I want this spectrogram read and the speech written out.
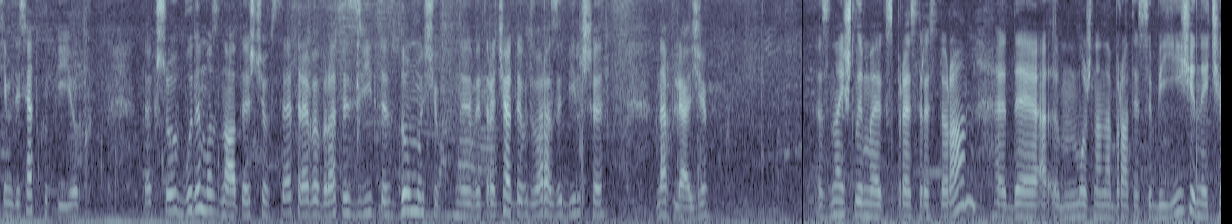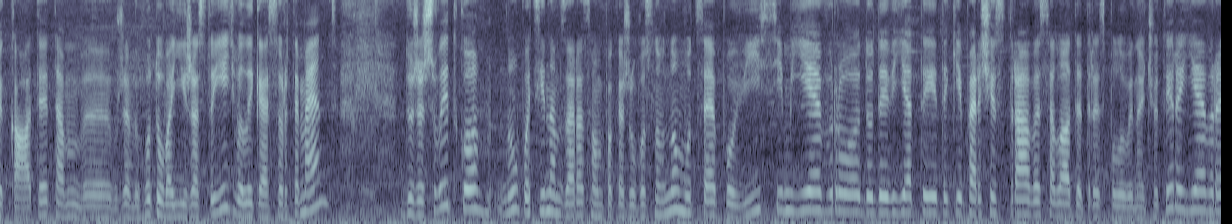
70 копійок. Так що будемо знати, що все треба брати звідти з дому, щоб не витрачати в два рази більше на пляжі. Знайшли ми експрес-ресторан, де е, можна набрати собі їжі, не чекати. Там е, вже готова їжа стоїть, великий асортимент. Дуже швидко. Ну, по цінам зараз вам покажу. В основному це по 8 євро до 9, такі перші страви, салати 3,5-4 євро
